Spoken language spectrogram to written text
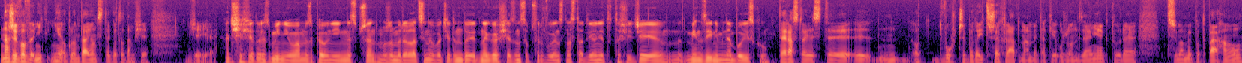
na żywo wynik, nie oglądając tego, co tam się dzieje. A dzisiaj się to zmieniło, mamy zupełnie inny sprzęt, możemy relacjonować jeden do jednego, siedząc, obserwując na stadionie to, co się dzieje między innymi na boisku. Teraz to jest y, y, od dwóch czy bodaj trzech lat mamy takie urządzenie, które trzymamy pod pachą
